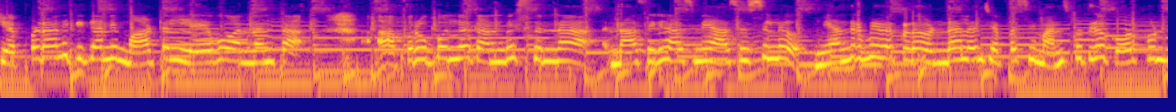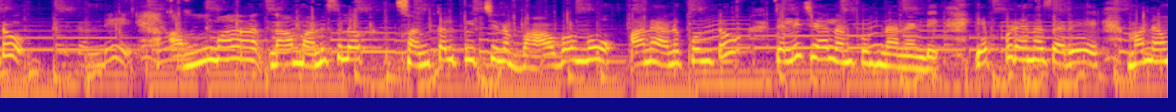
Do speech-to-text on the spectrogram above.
చెప్పడానికి కానీ మాటలు లేవు అన్నంత అపరూపంగా కనిపిస్తున్న నా సిరిహాసిని ఆశస్సులు మీ అందరి మీద కూడా ఉండాలని చెప్పేసి మనస్ఫూర్తిగా కోరుకుంటూ. అండి అమ్మ నా మనసులో సంకల్పించిన భావము అని అనుకుంటూ తెలియచేయాలనుకుంటున్నానండి. ఎప్పుడైనా సరే మనం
